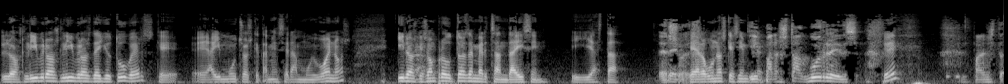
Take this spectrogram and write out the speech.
los libros, libros de youtubers, que eh, hay muchos que también serán muy buenos, y los claro. que son productos de merchandising. Y ya está. Eso que es. hay algunos que siempre... Y para eso está Goodreads. ¿Qué? Para esto,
